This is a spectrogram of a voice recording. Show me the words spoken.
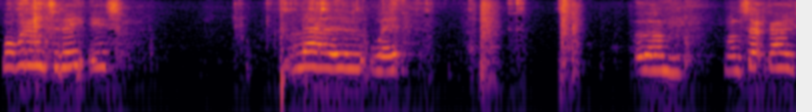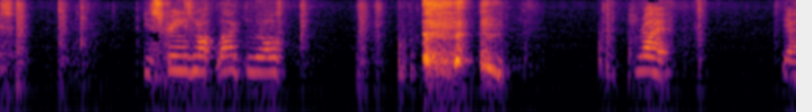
What we're doing today is well wait um one sec guys your screen's not lagging no right yeah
